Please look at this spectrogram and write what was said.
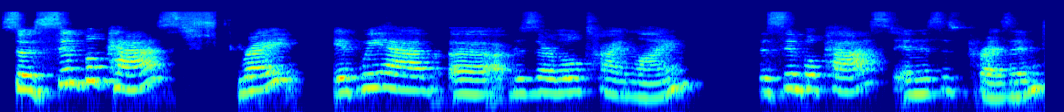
So simple past, right? If we have, uh, this is our little timeline, the simple past, and this is present.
